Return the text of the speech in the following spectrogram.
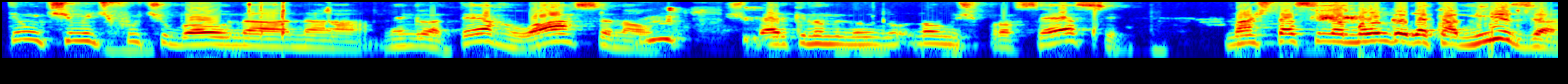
Tem um time de futebol na, na, na Inglaterra, o Arsenal, espero que não, não, não nos processe, mas está assim na manga da camisa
